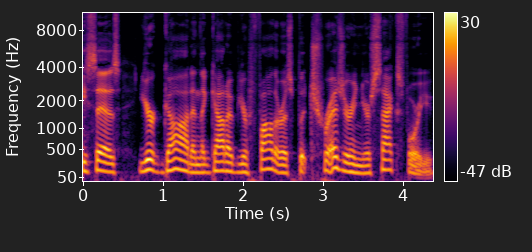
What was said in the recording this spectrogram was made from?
He says, Your God and the God of your father has put treasure in your sacks for you.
